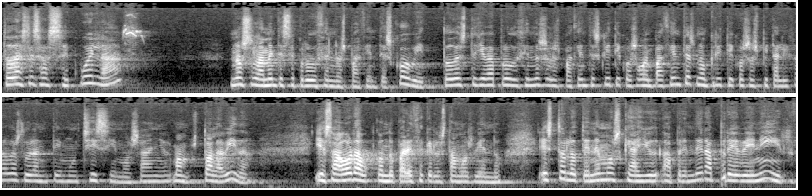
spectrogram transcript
Todas esas secuelas no solamente se producen en los pacientes COVID, todo esto lleva produciéndose en los pacientes críticos o en pacientes no críticos hospitalizados durante muchísimos años, vamos, toda la vida. Y es ahora cuando parece que lo estamos viendo. Esto lo tenemos que aprender a prevenir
